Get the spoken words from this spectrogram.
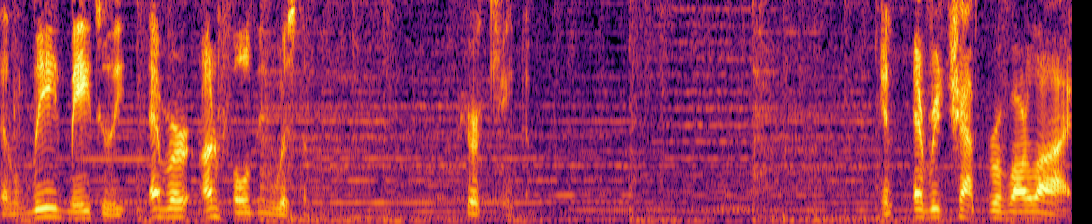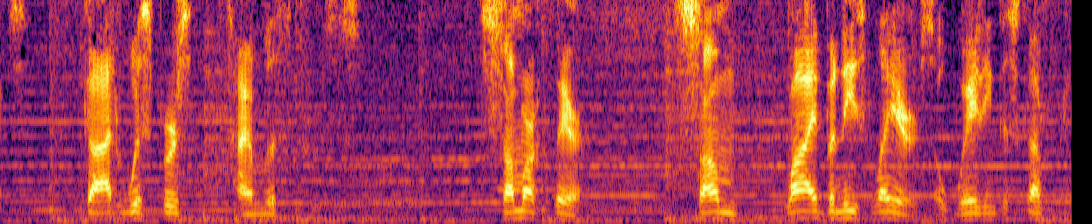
and lead me to the ever unfolding wisdom of your kingdom. In every chapter of our lives, God whispers timeless truths. Some are clear, some lie beneath layers awaiting discovery.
